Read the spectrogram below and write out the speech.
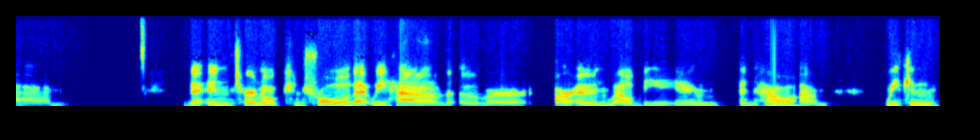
um, the internal control that we have over our own well-being and how mm-hmm. um, we can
